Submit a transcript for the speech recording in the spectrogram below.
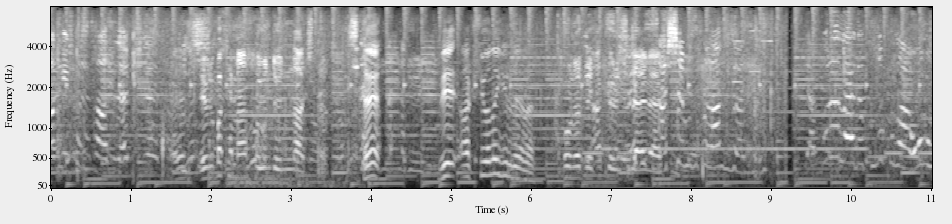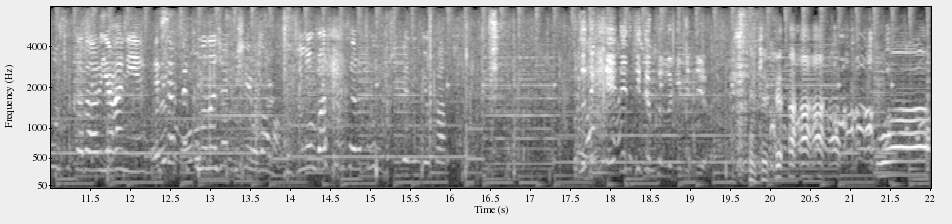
makyajımızı tazeler bir şeyler. Evri bak hemen soyundu önünü açtı. Evet. Bir aksiyona girdi hemen. Pornografik görüntüler verdi. Saçlarımızı falan düzenledik. Ya buralarda kulu kulağı olmaması kadar yani esefle kınanacak bir şey olamaz. Kuzunun başka bir tarafını düşürdüm Gökhan. Bu da diyor ki evdeki de kuzu gibi diyor. Vay.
